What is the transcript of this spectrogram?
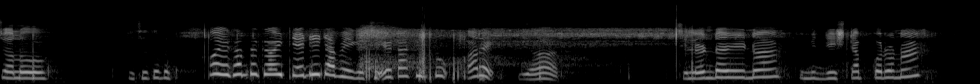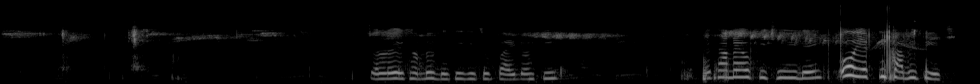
চলো, কিছু তো ও, এখান থেকে ওই টেডিটা পেয়ে গেছি। এটা কিন্তু আরে, ইয়ার। সিলিন্ডারই না, তুমি ডিস্টার্ব করো না। চলো, এখানে দেখি কিছু পাই নাকি। এখানেও কিছুই নেই। ও, একটি চাবি পেয়েছি।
